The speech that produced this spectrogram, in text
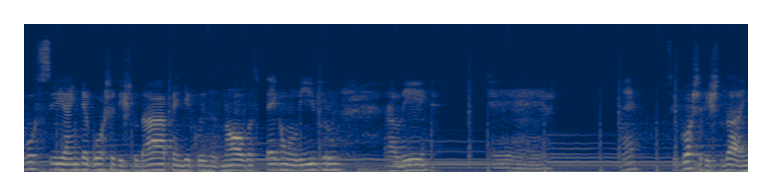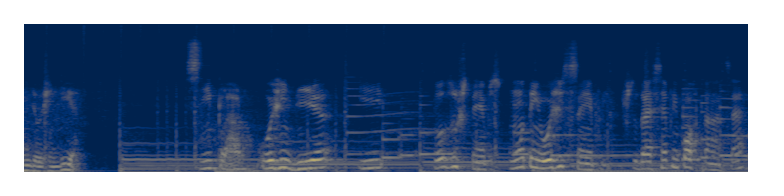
você ainda gosta de estudar, aprender coisas novas, pega um livro para ler, é? Você gosta de estudar ainda hoje em dia? Sim, claro. Hoje em dia e todos os tempos, ontem, hoje e sempre. Estudar é sempre importante, certo?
